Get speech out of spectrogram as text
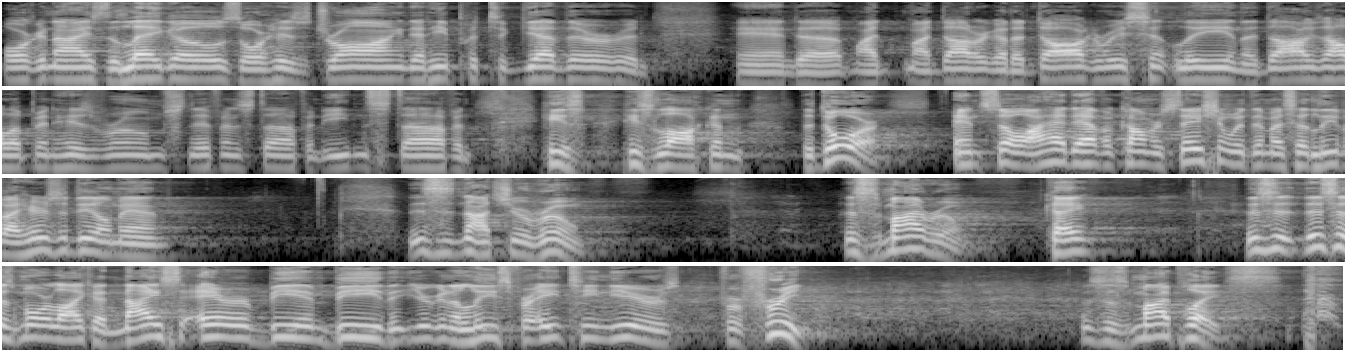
organized the Legos or his drawing that he put together. And and uh, my, my daughter got a dog recently, and the dog's all up in his room sniffing stuff and eating stuff, and he's, he's locking the door. And so I had to have a conversation with him. I said, Levi, here's the deal, man. This is not your room. This is my room, okay? This is, this is more like a nice Airbnb that you're gonna lease for 18 years for free. This is my place.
